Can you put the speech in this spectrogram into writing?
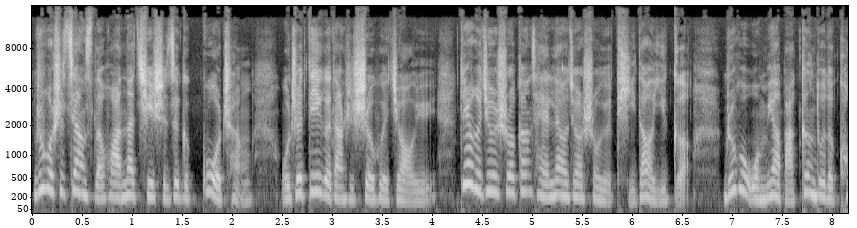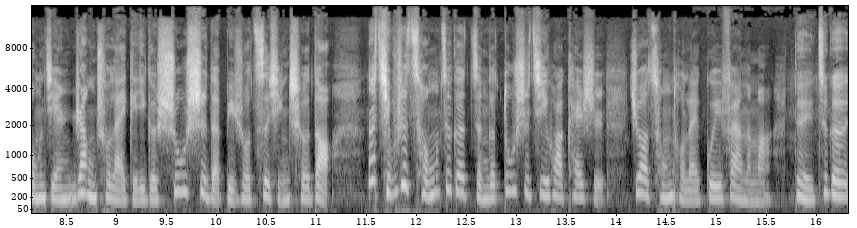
如果是这样子的话，那其实这个过程，我觉得第一个当然是社会教育，第二个就是说，刚才廖教授有提到一个，如果我们要把更多的空间让出来给一个舒适的，比如说自行车道，那岂不是从这个整个都市计划开始就要从头来规范了吗？对，这个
